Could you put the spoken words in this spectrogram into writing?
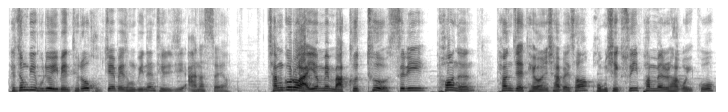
배송비 무료 이벤트로 국제 배송비는 들지 않았어요. 참고로 아이언맨 마크 2, 3, 4는 현재 대원샵에서 공식 수입 판매를 하고 있고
